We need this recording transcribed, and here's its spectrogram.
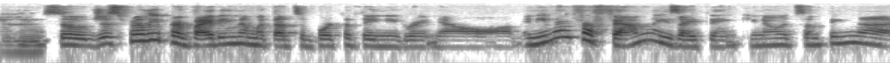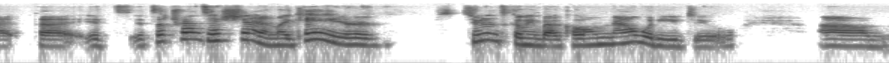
Mm-hmm. So, just really providing them with that support that they need right now. Um, and even for families, I think, you know, it's something that, that it's, it's a transition. Like, Hey, your students coming back home. Now, what do you do? Um,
